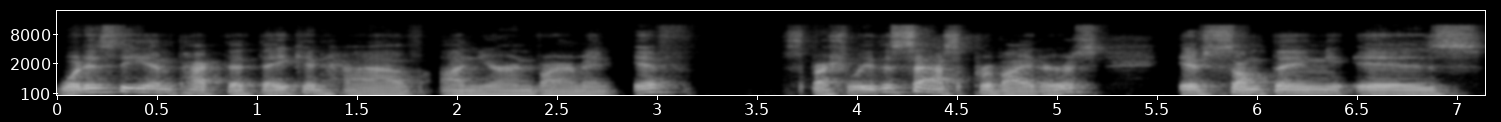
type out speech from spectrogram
What is the impact that they can have on your environment if especially the SaaS providers, if something is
